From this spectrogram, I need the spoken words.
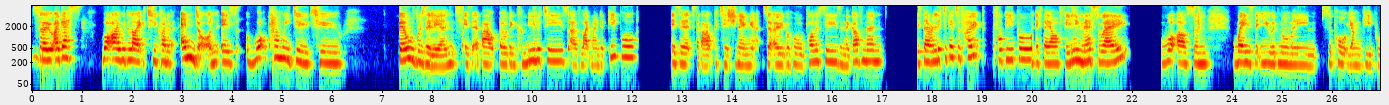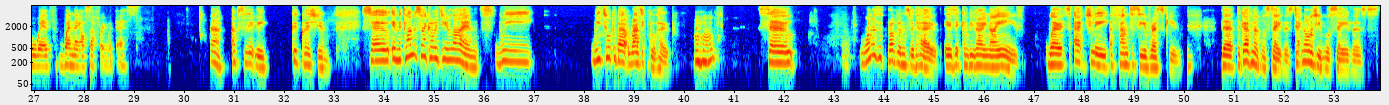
Mm. So I guess what I would like to kind of end on is what can we do to build resilience? Is it about building communities of like minded people? Is it about petitioning to overhaul policies in the government? Is there a little bit of hope for people if they are feeling this way? What are some ways that you would normally support young people with when they are suffering with this? Ah, absolutely. Good question. So in the Climate Psychology Alliance, we we talk about radical hope. Mm-hmm. So one of the problems with hope is it can be very naive, where it's actually a fantasy of rescue that the government will save us, technology will save us.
